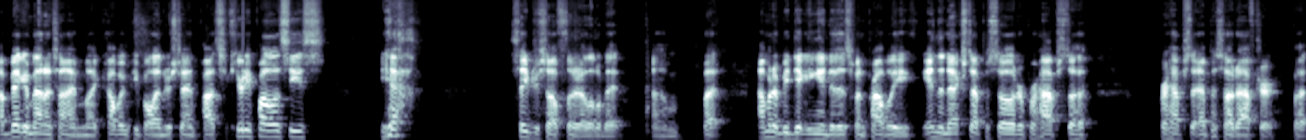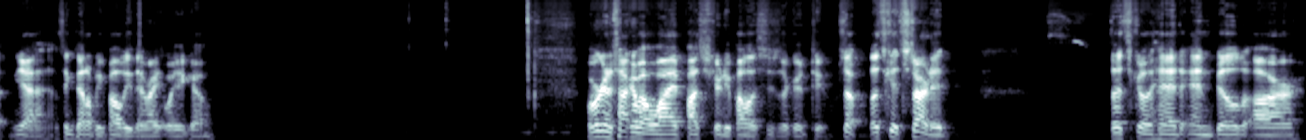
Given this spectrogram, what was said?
a big amount of time like helping people understand pod security policies. Yeah, saved yourself there a little bit. Um, but I'm going to be digging into this one probably in the next episode or perhaps the perhaps the episode after. But yeah, I think that'll be probably the right way to go. But we're going to talk about why pod security policies are good too. So let's get started. Let's go ahead and build our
